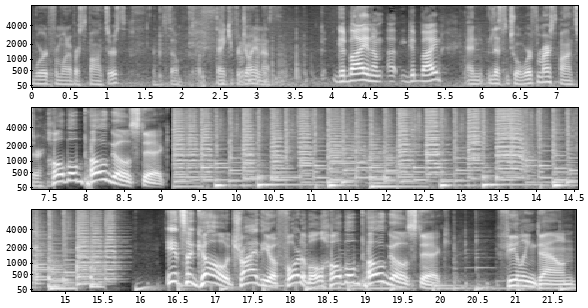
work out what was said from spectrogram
word from one of our sponsors. So, thank you for joining us, Goodbye, and I'm uh, goodbye. and listen to a word from our sponsor. Hobo Pogo Stick. It's a go! Try the affordable Hobo Pogo Stick. Feeling down?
